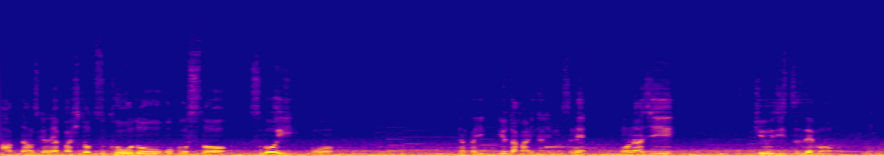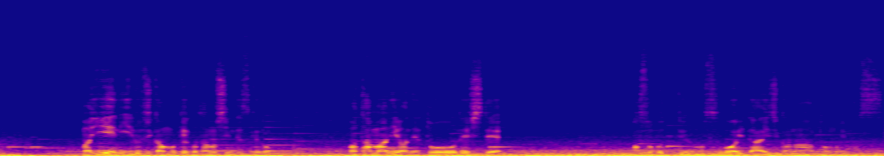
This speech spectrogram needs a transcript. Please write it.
あったんですけどやっぱ一つ行動を起こすとすごいこうなんか豊かになりますね。同じ休日でも、まあ、家にいる時間も結構楽しいんですけど、まあ、たまにはね遠出して遊ぶっていうのもすごい大事かなと思います。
